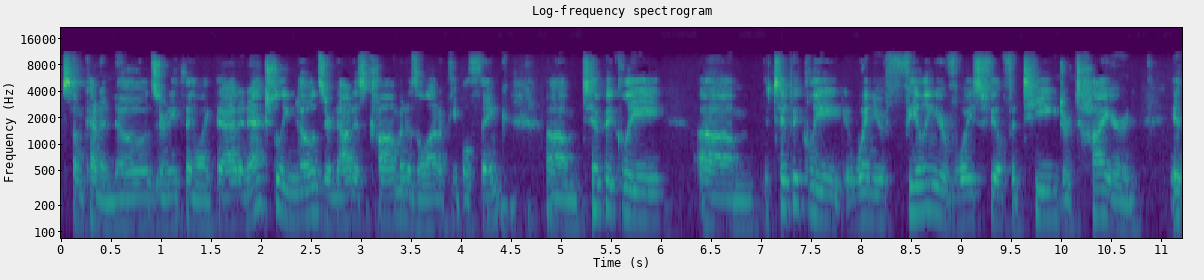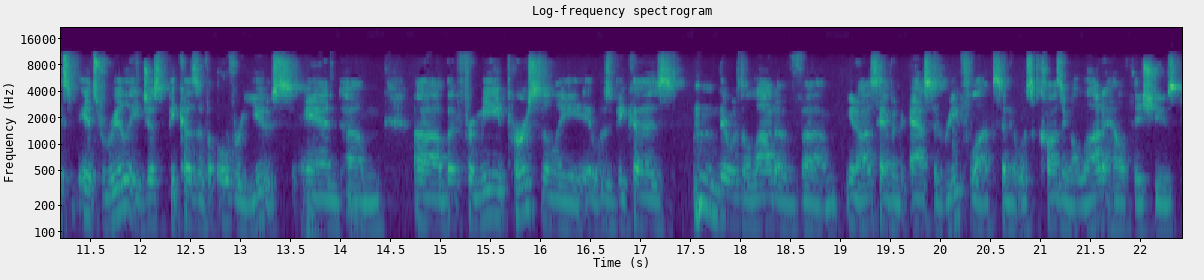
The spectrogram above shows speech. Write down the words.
some kind of nodes or anything like that. And actually, nodes are not as common as a lot of people think. Um, typically, um, typically when you're feeling your voice feel fatigued or tired, it's it's really just because of overuse. And um, uh, but for me personally, it was because there was a lot of um, you know I was having acid reflux and it was causing a lot of health issues.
